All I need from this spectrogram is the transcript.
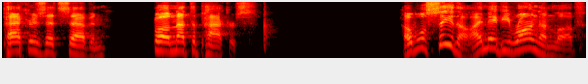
Packers at seven. Well, not the Packers. Oh, we'll see, though. I may be wrong on love.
